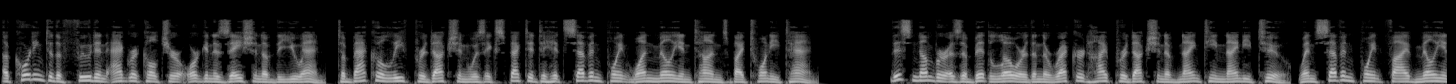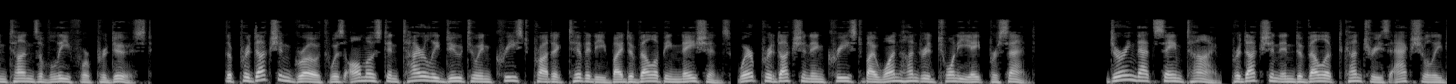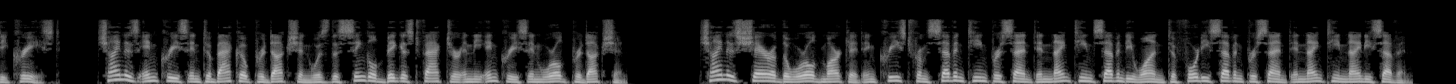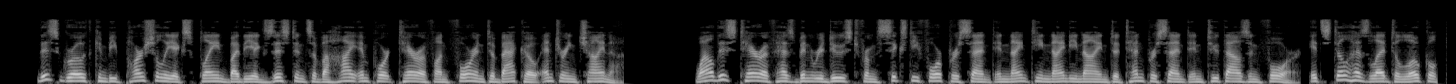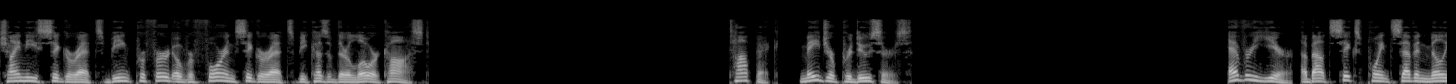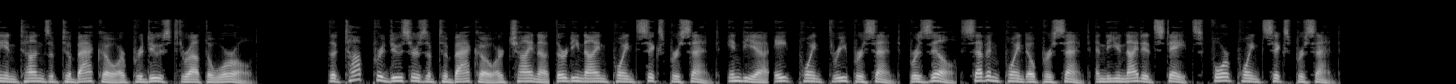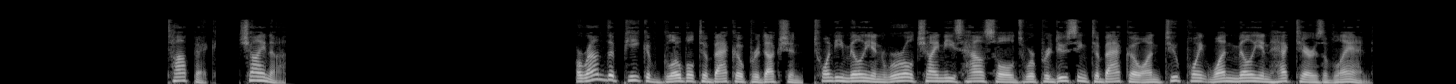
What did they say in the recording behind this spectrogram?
According to the Food and Agriculture Organization of the UN, tobacco leaf production was expected to hit 7.1 million tons by 2010. This number is a bit lower than the record high production of 1992, when 7.5 million tons of leaf were produced. The production growth was almost entirely due to increased productivity by developing nations, where production increased by 128%. During that same time, production in developed countries actually decreased. China's increase in tobacco production was the single biggest factor in the increase in world production. China's share of the world market increased from 17% in 1971 to 47% in 1997. This growth can be partially explained by the existence of a high import tariff on foreign tobacco entering China. While this tariff has been reduced from 64% in 1999 to 10% in 2004, it still has led to local, Chinese cigarettes being preferred over foreign cigarettes because of their lower cost. Major producers Every year, about 6.7 million tons of tobacco are produced throughout the world. The top producers of tobacco are China 39.6%, India 8.3%, Brazil 7.0% and the United States 4.6%. Topic: China Around the peak of global tobacco production, 20 million rural Chinese households were producing tobacco on 2.1 million hectares of land.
